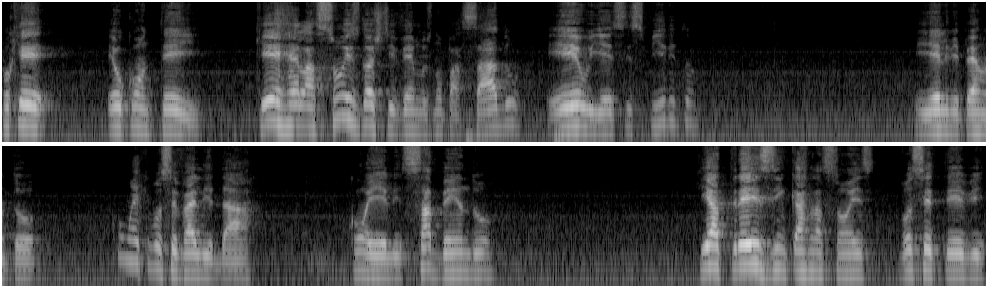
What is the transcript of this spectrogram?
Porque eu contei que relações nós tivemos no passado, eu e esse espírito, e ele me perguntou: Como é que você vai lidar com ele, sabendo que há três encarnações você teve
